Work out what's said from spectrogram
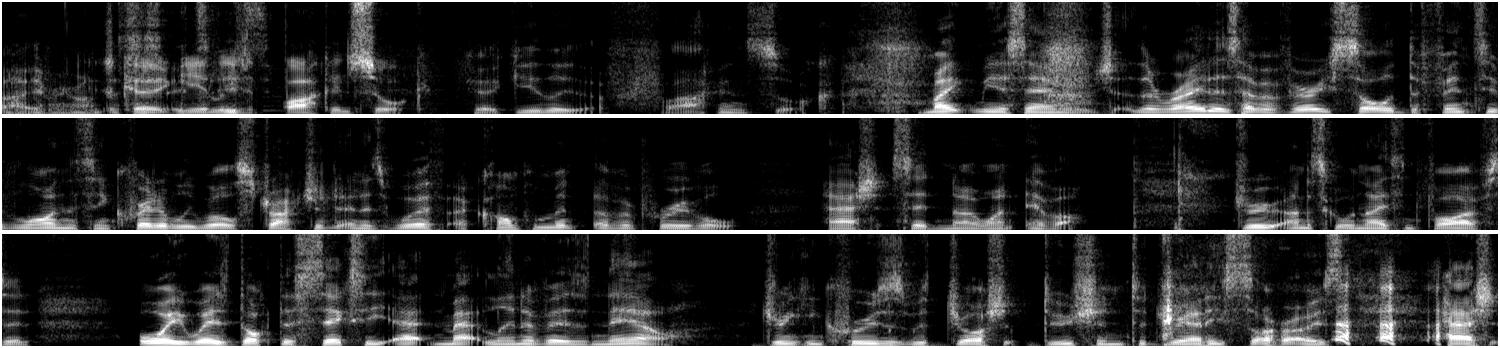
oh, everyone. It's Kurt it's- Gidley's it's- a fucking sook. Kirk the fucking sook. Make me a sandwich. The Raiders have a very solid defensive line that's incredibly well structured and is worth a compliment of approval. Hash said no one ever. Drew underscore Nathan five said, "Oi, where's Doctor Sexy at Matt Leneves now? Drinking cruises with Josh Dushan to drown his sorrows." Hash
